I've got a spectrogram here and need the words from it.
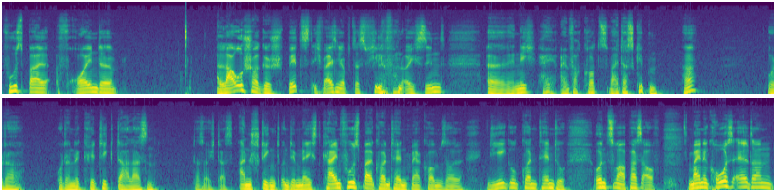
Fußballfreunde, Lauscher gespitzt. Ich weiß nicht, ob das viele von euch sind. Äh, wenn nicht, hey, einfach kurz weiter skippen. Hä? Oder, oder eine Kritik dalassen, dass euch das anstinkt und demnächst kein Fußball-Content mehr kommen soll. Diego Contento. Und zwar, pass auf, meine Großeltern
